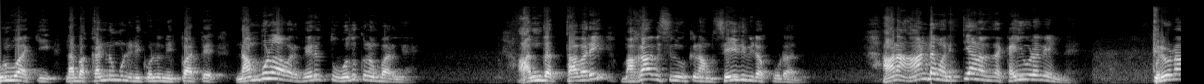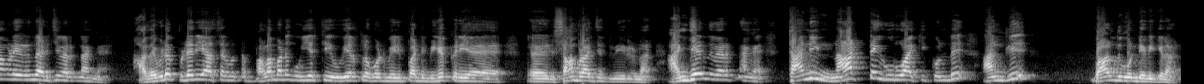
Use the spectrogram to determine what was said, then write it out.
உருவாக்கி நம்ம கண்ணு முன்னாடி கொண்டு நிப்பாட்டு நம்மளும் அவரை வெறுத்து ஒதுக்கணும் பாருங்க. அந்த தவறை மகாவிஷ்ணுவுக்கு நாம் செய்துவிடக்கூடாது ஆனால் ஆண்டவன் நித்தியானந்தத்தை கைவிடவே இல்லை. திருவண்ணாமலையிலிருந்து அடித்து விரட்டினாங்க. அதை விட பிடரி ஆசிரமத்தை பல மடங்கு உயர்த்தி உயரத்தில் கொண்டு போய் நிப்பாட்டி மிகப்பெரிய சாம்ராஜ்யத்தை நிறுவினார். அங்கேருந்து விரட்டினாங்க. தனி நாட்டை உருவாக்கி கொண்டு அங்கு வாழ்ந்து கொண்டிருக்கிறார்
